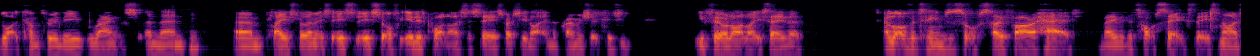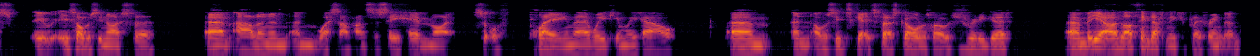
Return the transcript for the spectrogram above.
like come through the ranks and then mm-hmm. um, plays for them. It's, it's it's sort of it is quite nice to see, especially like in the Premiership, because you you feel like like you say that a lot of the teams are sort of so far ahead, maybe the top six, that it's nice. It, it's obviously nice for um, Alan and, and West Ham fans to see him like sort of playing there week in week out, um, and obviously to get his first goal as well, which is really good. Um, but yeah, I, I, think definitely he could play for England,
